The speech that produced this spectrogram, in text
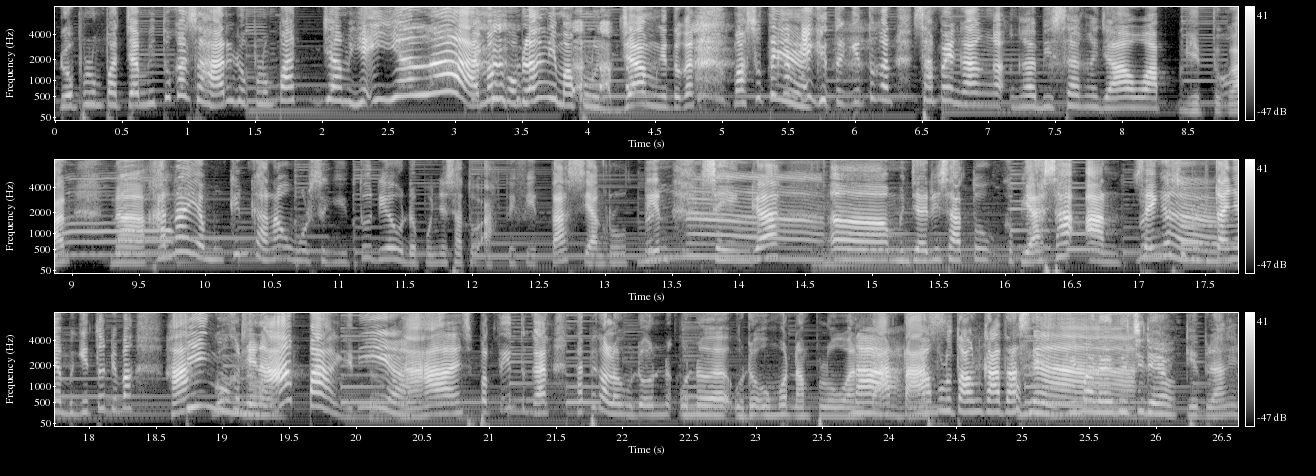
24 jam itu kan sehari 24 jam ya iyalah emang gue bilang 50 jam gitu kan maksudnya kan Iya. kayak gitu-gitu kan sampai nggak nggak bisa ngejawab gitu kan Oh. nah karena ya mungkin karena umur segitu dia udah punya satu aktivitas yang rutin Benar. sehingga eh, menjadi satu kebiasaan sehingga Benar. sudah ditanya begitu dia bilang hah gue kerjain dong. apa gitu Iya. nah hal yang seperti itu kan tapi kalau udah udah udah umur 60-an ke nah, atas 60 tahun ke atas nih. Nah. Gimana itu Dia bilangnya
